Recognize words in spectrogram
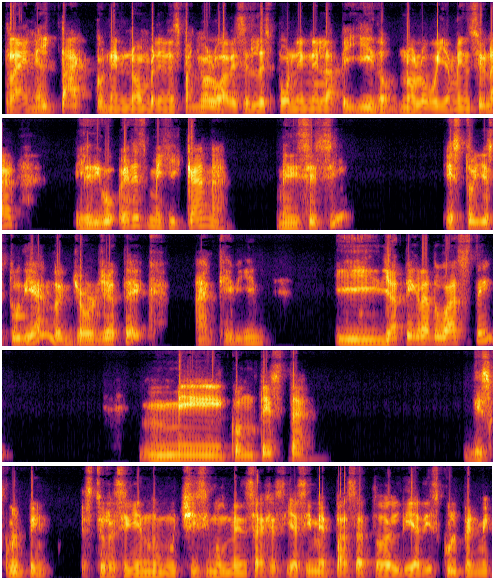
traen el tag con el nombre en español o a veces les ponen el apellido, no lo voy a mencionar. Y le digo, ¿eres mexicana? Me dice, sí. Estoy estudiando en Georgia Tech. Ah, qué bien. ¿Y ya te graduaste? Me contesta, disculpen, estoy recibiendo muchísimos mensajes y así me pasa todo el día, discúlpenme.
